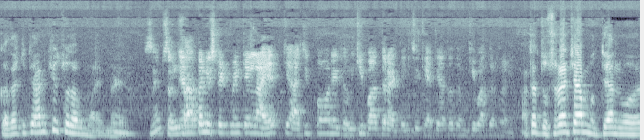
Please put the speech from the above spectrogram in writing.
कदाचित ते आणखी सुद्धा मिळेल. संजय राऊतांनी स्टेटमेंट केलं आहे की अजित पवार हे धमकी बहादर आहेत. त्यांची ख्याती आता धमकी बहादर झाली. आता दुसऱ्यांच्या मुद्द्यांवर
